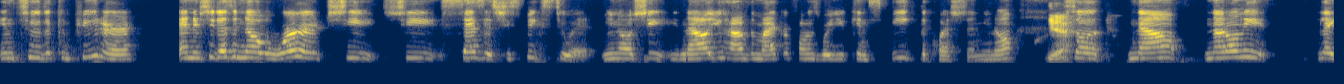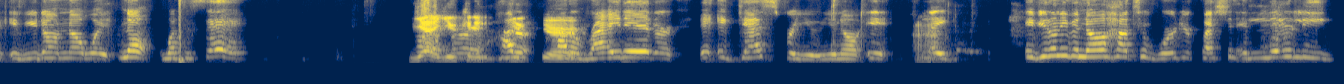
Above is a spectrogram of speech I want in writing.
into the computer. And if she doesn't know a word, she she says it, she speaks to it. You know, she now you have the microphones where you can speak the question, you know. yeah So now not only like if you don't know what no what to say, yeah you or can how to you're, how to write it or it, it guesses for you you know it uh-huh. like if you don't even know how to word your question it literally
